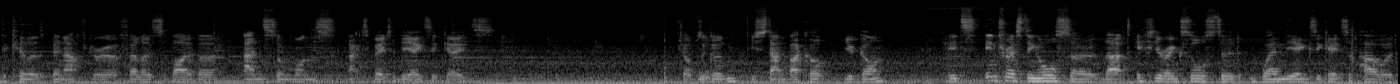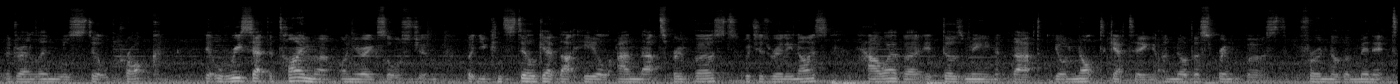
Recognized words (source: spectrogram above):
the killer's been after a fellow survivor and someone's activated the exit gates. Job's are good. You stand back up, you're gone. It's interesting also that if you're exhausted when the exit gates are powered, adrenaline will still proc. It will reset the timer on your exhaustion, but you can still get that heal and that sprint burst, which is really nice. However, it does mean that you're not getting another sprint burst for another minute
